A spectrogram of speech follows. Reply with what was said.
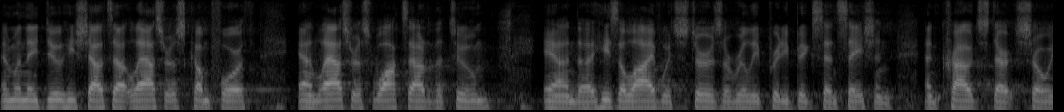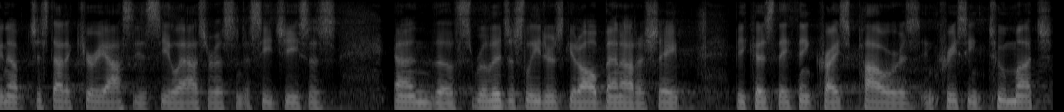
And when they do, he shouts out, Lazarus, come forth. And Lazarus walks out of the tomb and uh, he's alive, which stirs a really pretty big sensation. And crowds start showing up just out of curiosity to see Lazarus and to see Jesus. And the religious leaders get all bent out of shape because they think Christ's power is increasing too much.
